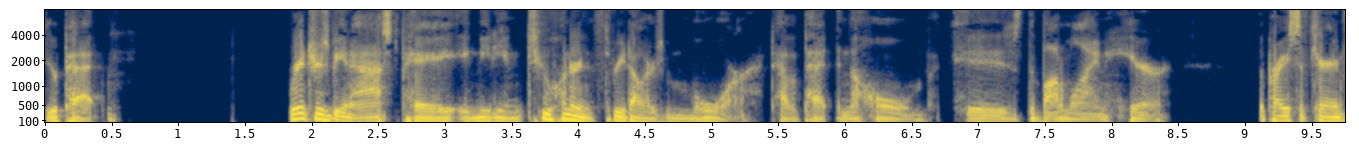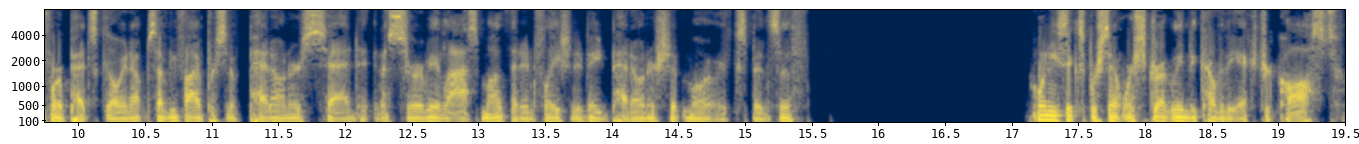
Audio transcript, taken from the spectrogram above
your pet. Renters being asked to pay a median $203 more to have a pet in the home is the bottom line here. The price of caring for pets going up. 75% of pet owners said in a survey last month that inflation had made pet ownership more expensive. 26% were struggling to cover the extra cost.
